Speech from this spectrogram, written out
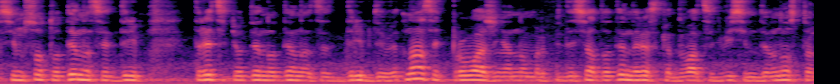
711 дріб 3111 дріб 19, провадження номер 51 риска 2890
